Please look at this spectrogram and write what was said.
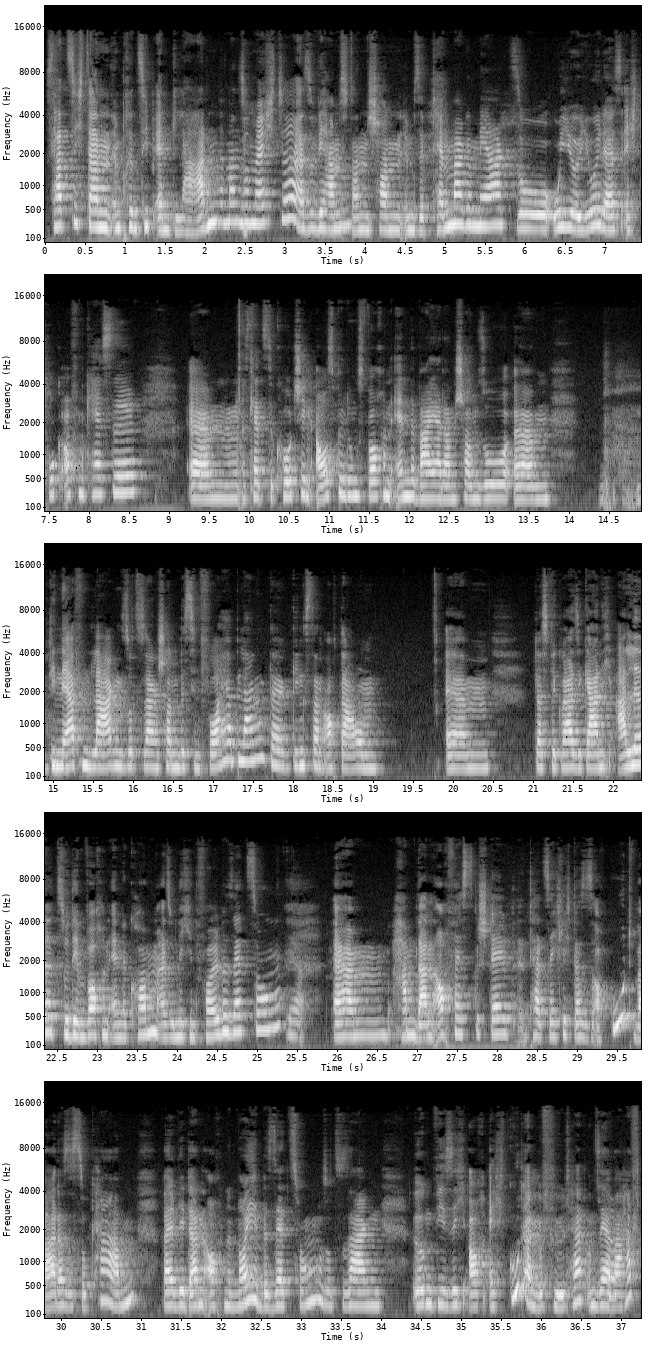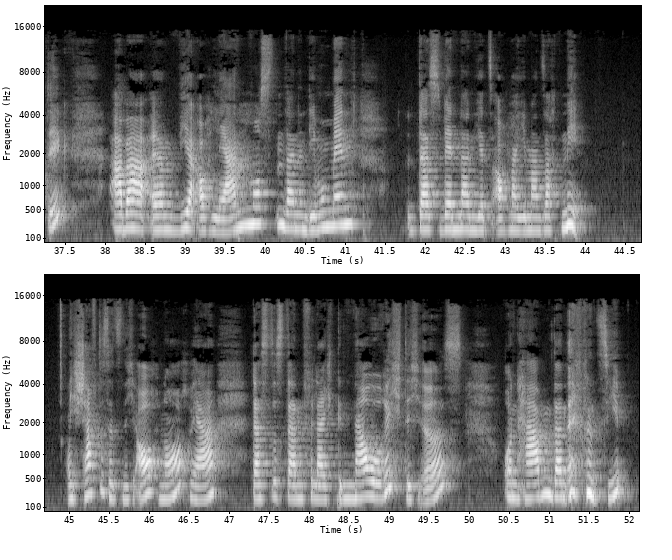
Es hat sich dann im Prinzip entladen, wenn man so möchte. Also wir haben es mhm. dann schon im September gemerkt, so uiuiui, da ist echt Druck auf dem Kessel. Ähm, das letzte Coaching-Ausbildungswochenende war ja dann schon so, ähm, die Nerven lagen sozusagen schon ein bisschen vorher blank. Da ging es dann auch darum, ähm, dass wir quasi gar nicht alle zu dem Wochenende kommen, also nicht in Vollbesetzung. Ja. Ähm, haben dann auch festgestellt, äh, tatsächlich, dass es auch gut war, dass es so kam, weil wir dann auch eine neue Besetzung sozusagen irgendwie sich auch echt gut angefühlt hat und sehr ja. wahrhaftig. Aber ähm, wir auch lernen mussten dann in dem Moment, dass wenn dann jetzt auch mal jemand sagt, nee, ich schaffe das jetzt nicht auch noch, ja, dass das dann vielleicht genau richtig ist und haben dann im Prinzip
